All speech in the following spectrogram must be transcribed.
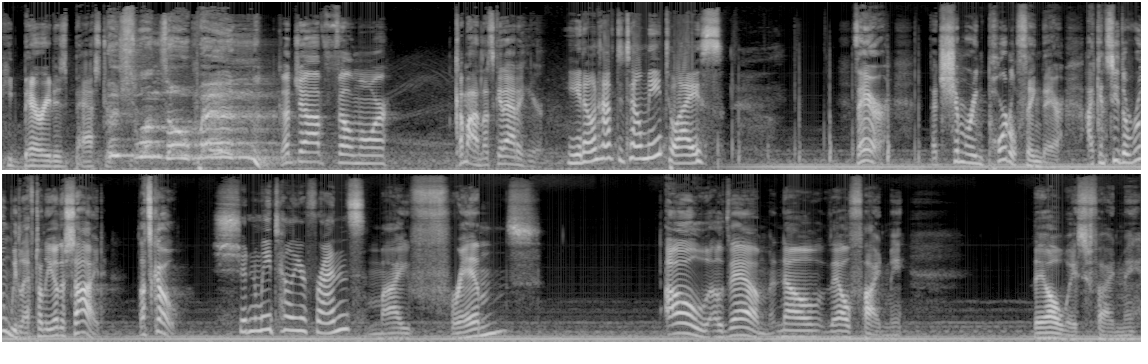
he buried his bastard. This one's open! Good job, Fillmore. Come on, let's get out of here. You don't have to tell me twice. There! That shimmering portal thing there. I can see the room we left on the other side. Let's go. Shouldn't we tell your friends? My friends? Oh, oh, them. No, they'll find me. They always find me.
